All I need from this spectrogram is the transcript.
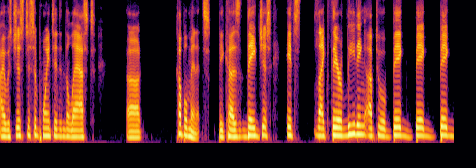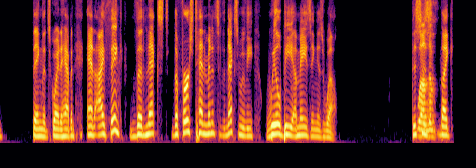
I was just disappointed in the last uh, couple minutes because they just it's like they're leading up to a big, big, big thing that's going to happen. And I think the next, the first 10 minutes of the next movie will be amazing as well. This well, is the... like,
